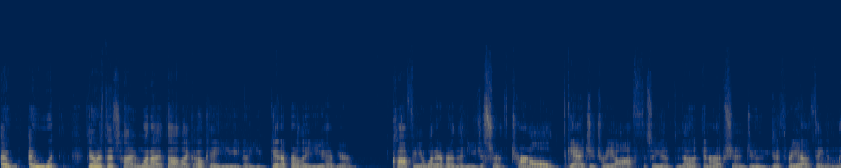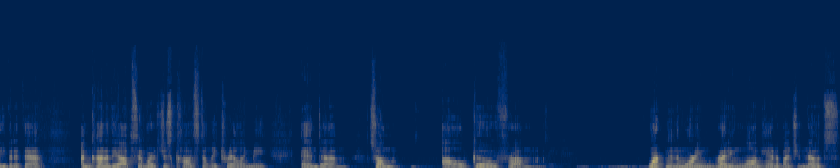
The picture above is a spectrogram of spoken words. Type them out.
I, I would. There was a time when I thought like, okay, you, you know, you get up early, you have your coffee or whatever, and then you just sort of turn all gadgetry off, so you have no interruption and do your three-hour thing and leave it at that. I'm kind of the opposite, where it's just constantly trailing me, and um, so I'm, I'll go from working in the morning, writing longhand a bunch of notes,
